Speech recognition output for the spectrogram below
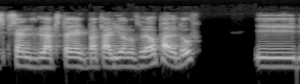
sprzęt dla czterech batalionów Leopardów i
